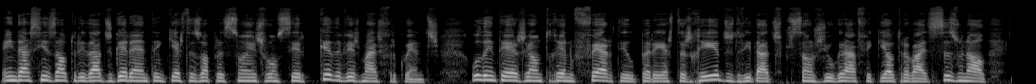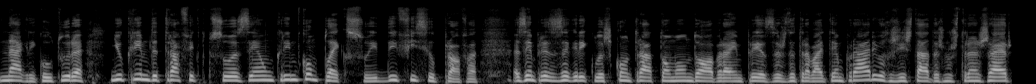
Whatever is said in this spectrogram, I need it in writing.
Ainda assim, as autoridades garantem que estas operações vão ser cada vez mais frequentes. O Alentejo é um terreno fértil para estas redes, devido à dispersão geográfica e ao trabalho sazonal na agricultura, e o crime de tráfico de pessoas é um crime complexo e de difícil prova. As empresas agrícolas contratam mão de obra a empresas de trabalho temporário registadas no estrangeiro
